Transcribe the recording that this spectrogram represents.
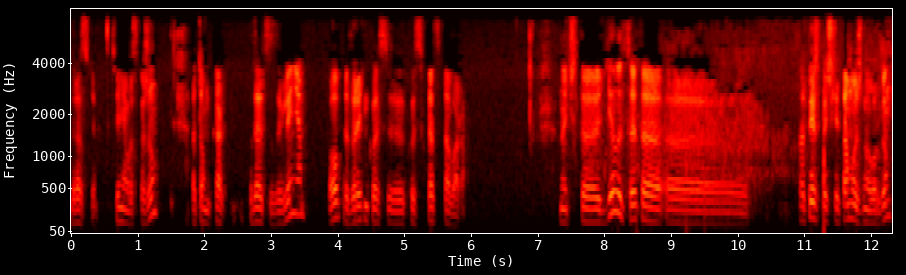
Здравствуйте. Сегодня я вам расскажу о том, как подается заявление о предварительной классификации товара. Значит, э, делается это э, соответствующий таможенный орган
